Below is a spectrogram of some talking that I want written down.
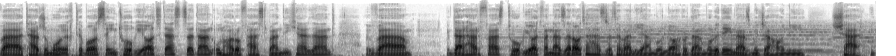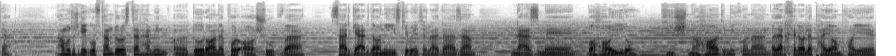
و ترجمه و اقتباس این توقیات دست زدند. اونها رو فصل بندی کردند و در هر فصل توقیات و نظرات حضرت ولی امرالله رو در مورد این نظم جهانی شرح میدن. همونطور که گفتم درست در همین دوران پر آشوب و سرگردانی است که بیت اعظم نظم باهایی رو پیشنهاد می‌کنن و در خلال پیام های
